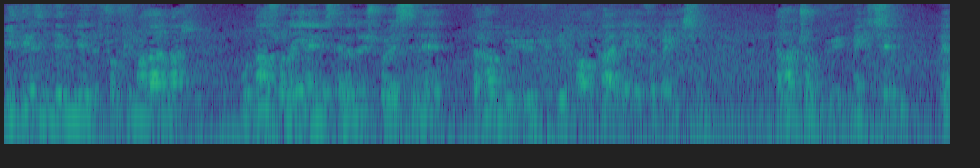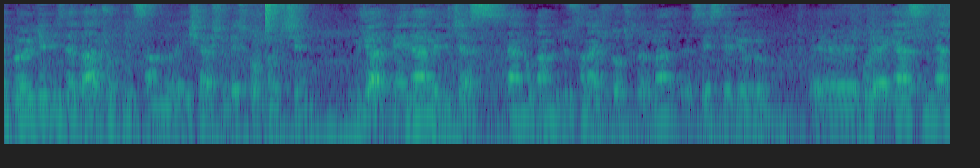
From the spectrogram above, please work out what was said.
bildiğiniz bildiğimiz çok firmalar var. Bundan sonra yine biz eve dönüş projesini daha büyük bir halka haline getirmek için, daha çok büyütmek için ve bölgemizde daha çok insanlara iş vesile olmak için mücadele etmeye devam edeceğiz. Ben buradan bütün sanayici dostlarıma e, sesleniyorum. E, buraya gelsinler,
